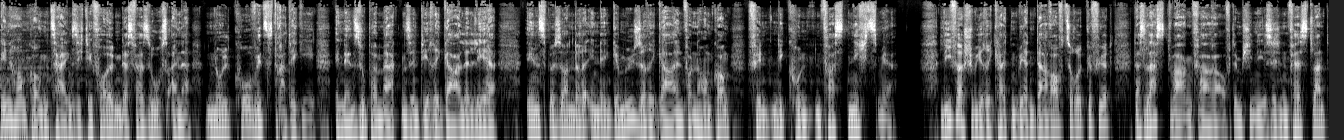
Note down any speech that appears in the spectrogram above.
In Hongkong zeigen sich die Folgen des Versuchs einer Null-Covid-Strategie. In den Supermärkten sind die Regale leer. Insbesondere in den Gemüseregalen von Hongkong finden die Kunden fast nichts mehr. Lieferschwierigkeiten werden darauf zurückgeführt, dass Lastwagenfahrer auf dem chinesischen Festland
